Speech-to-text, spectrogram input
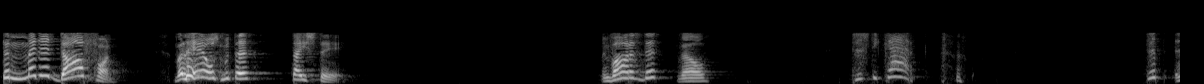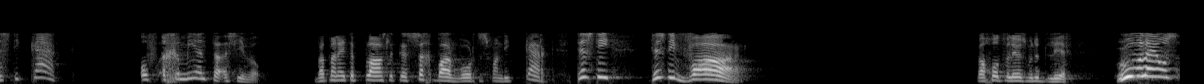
te midde daarvan wil hy ons moet 'n tuiste hê. En waar is dit? Wel, dis die kerk. dit is die kerk of 'n gemeente as jy wil, wat maar net 'n plaaslike sigbaar word is van die kerk. Dis die dis die waar. Waar God wil hê ons moet dit leef. Hoe wil hy ons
